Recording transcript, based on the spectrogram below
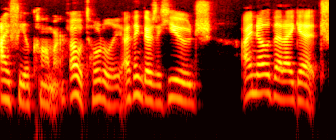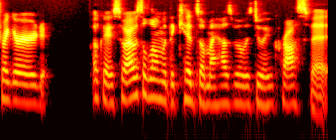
I feel calmer. Oh, totally. I think there's a huge. I know that I get triggered. Okay, so I was alone with the kids while my husband was doing CrossFit.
